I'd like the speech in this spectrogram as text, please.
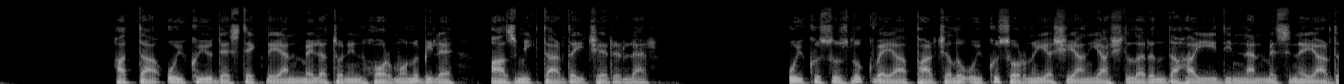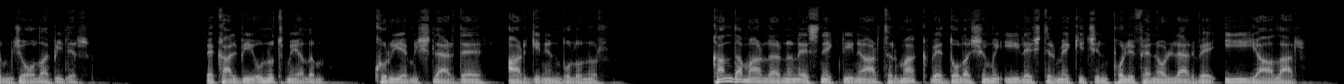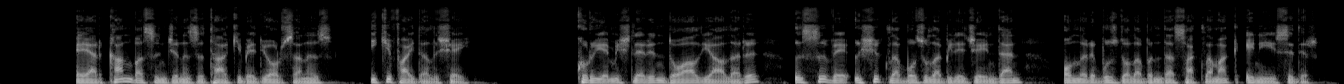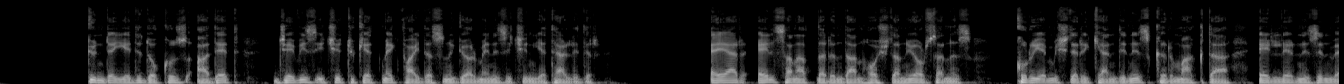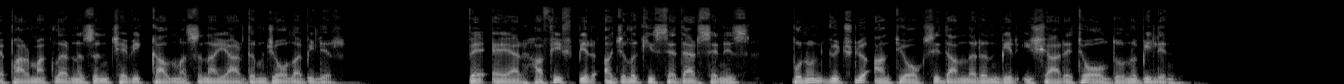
Hatta uykuyu destekleyen melatonin hormonu bile az miktarda içerirler. Uykusuzluk veya parçalı uyku sorunu yaşayan yaşlıların daha iyi dinlenmesine yardımcı olabilir. Ve kalbi unutmayalım, kuru yemişlerde arginin bulunur. Kan damarlarının esnekliğini artırmak ve dolaşımı iyileştirmek için polifenoller ve iyi yağlar. Eğer kan basıncınızı takip ediyorsanız, iki faydalı şey. Kuru yemişlerin doğal yağları ısı ve ışıkla bozulabileceğinden onları buzdolabında saklamak en iyisidir. Günde 7-9 adet ceviz içi tüketmek faydasını görmeniz için yeterlidir. Eğer el sanatlarından hoşlanıyorsanız, kuru yemişleri kendiniz kırmak da ellerinizin ve parmaklarınızın çevik kalmasına yardımcı olabilir. Ve eğer hafif bir acılık hissederseniz, bunun güçlü antioksidanların bir işareti olduğunu bilin.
